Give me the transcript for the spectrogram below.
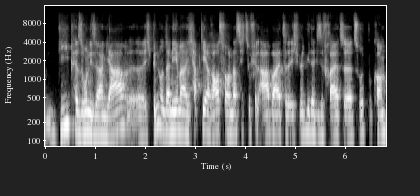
die Personen, die sagen, ja, äh, ich bin Unternehmer, ich habe die Herausforderung, dass ich zu viel arbeite, ich will wieder diese Freiheit äh, zurückbekommen,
